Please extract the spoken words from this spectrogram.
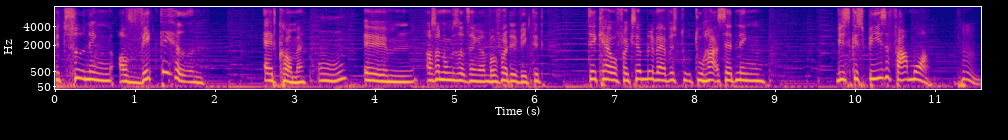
betydningen og vigtigheden af et komma. mm, Øhm, og så er nogen, der sidder og tænker, hvorfor er det vigtigt? Det kan jo for eksempel være, hvis du, du har sætningen, vi skal spise farmor. Hmm.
